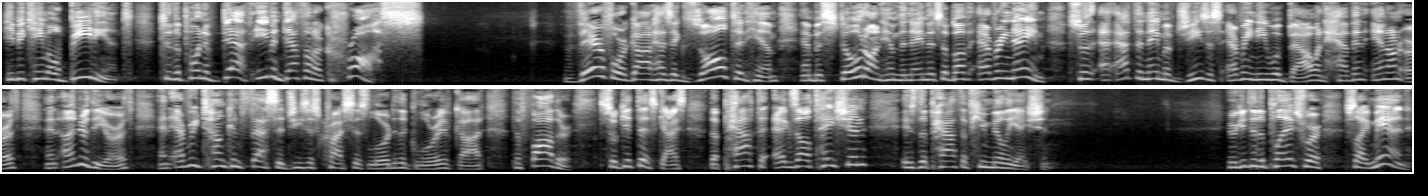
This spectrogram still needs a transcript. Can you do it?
He became obedient to the point of death, even death on a cross. Therefore, God has exalted him and bestowed on him the name that's above every name. So at the name of Jesus, every knee would bow in heaven and on earth and under the earth, and every tongue confess that Jesus Christ is Lord to the glory of God the Father. So get this, guys. The path to exaltation is the path of humiliation. You get to the place where it's like, man,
